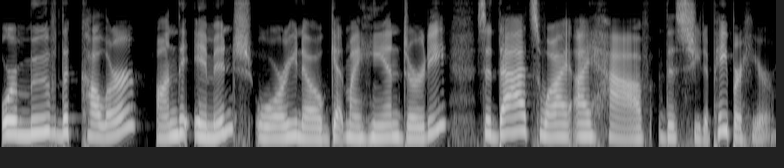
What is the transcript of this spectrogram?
or move the color on the image or, you know, get my hand dirty. So that's why I have this sheet of paper here.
